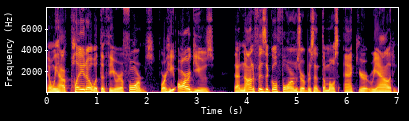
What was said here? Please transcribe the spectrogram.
and we have plato with the theory of forms where he argues that non-physical forms represent the most accurate reality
